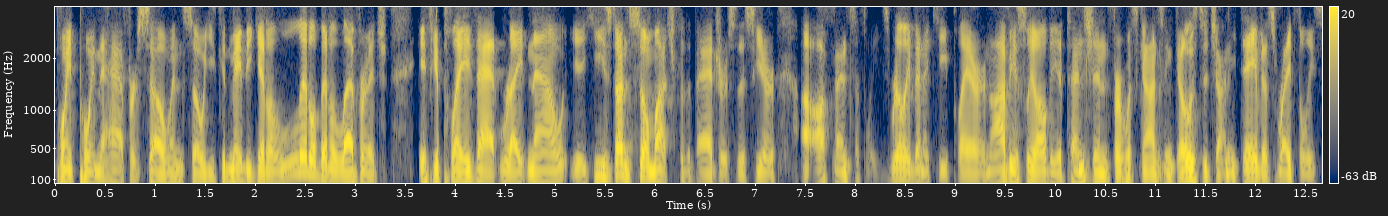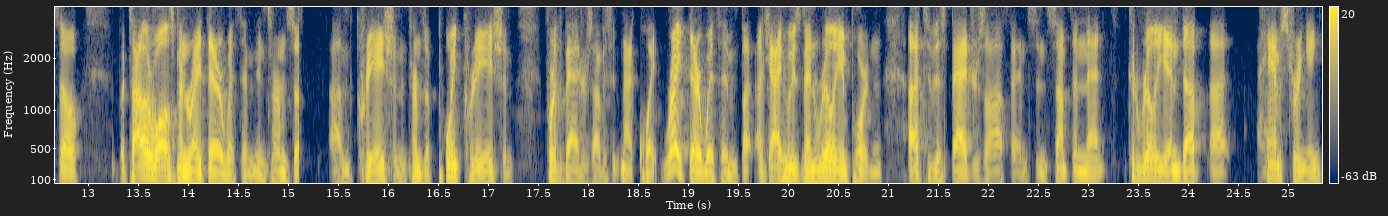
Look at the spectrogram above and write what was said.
point, point and a half or so. And so you could maybe get a little bit of leverage if you play that right now. He's done so much for the Badgers this year uh, offensively. He's really been a key player. And obviously, all the attention for Wisconsin goes to Johnny Davis, rightfully so. But Tyler Wahl's been right there with him in terms of um, creation, in terms of point creation for the Badgers. Obviously, not quite right there with him, but a guy who's been really important uh, to this Badgers offense and something that could really end up uh, hamstringing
